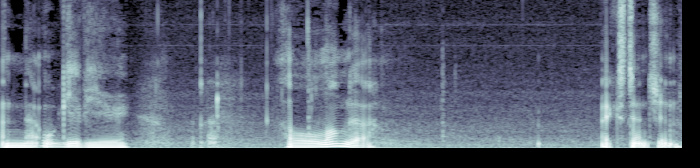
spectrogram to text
and that will give you a longer extension.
